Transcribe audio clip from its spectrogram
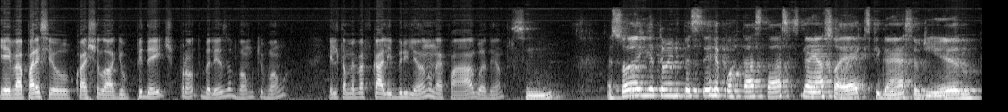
E aí vai aparecer o quest log update, pronto, beleza, vamos que vamos. Ele também vai ficar ali brilhando, né, com a água dentro. Sim. É só ir até o NPC, reportar as tasks, ganhar sua exp, ganhar seu dinheiro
